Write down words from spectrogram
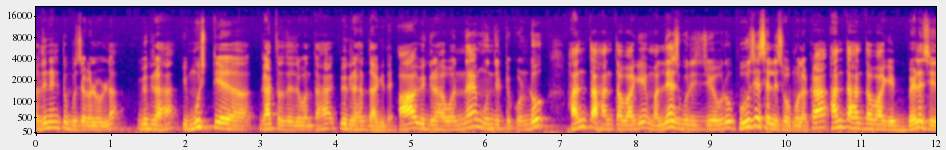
ಹದಿನೆಂಟು ಭುಜಗಳುಳ್ಳ ವಿಗ್ರಹ ಈ ಮುಷ್ಟಿಯ ಗಾತ್ರದಲ್ಲಿರುವಂತಹ ವಿಗ್ರಹದ್ದಾಗಿದೆ. ಆ ವಿಗ್ರಹವನ್ನೇ ಮುಂದಿಟ್ಟುಕೊಂಡು ಹಂತ ಹಂತವಾಗಿ ಮಲ್ಲೇಶ್ ಗುರುಜಿಯವರು ಪೂಜೆ ಸಲ್ಲಿಸುವ ಮೂಲಕ ಹಂತ ಹಂತವಾಗಿ ಬೆಳೆಸಿ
